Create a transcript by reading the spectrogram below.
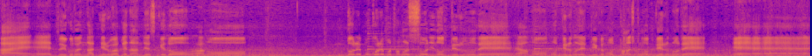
はい、えー、ということになってるわけなんですけどあのーどれもこれも楽しそうに乗ってるのであの乗ってるのでっていうか楽しく乗ってるので、え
